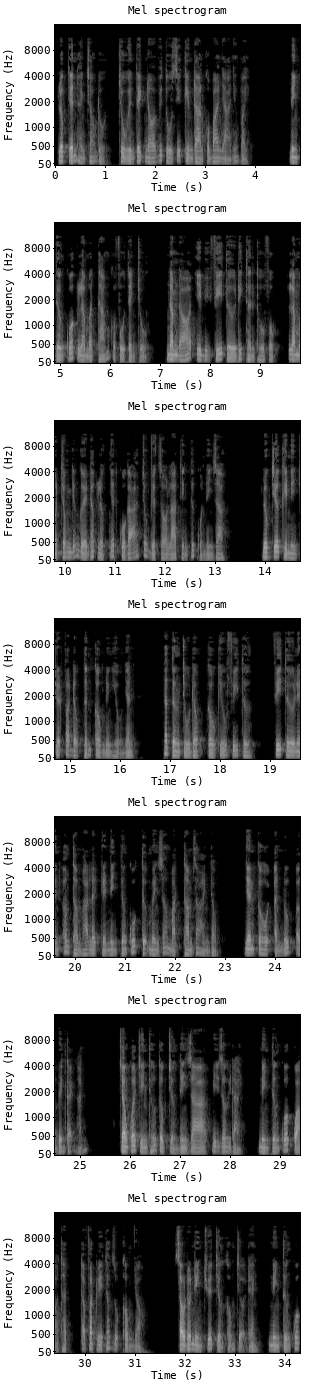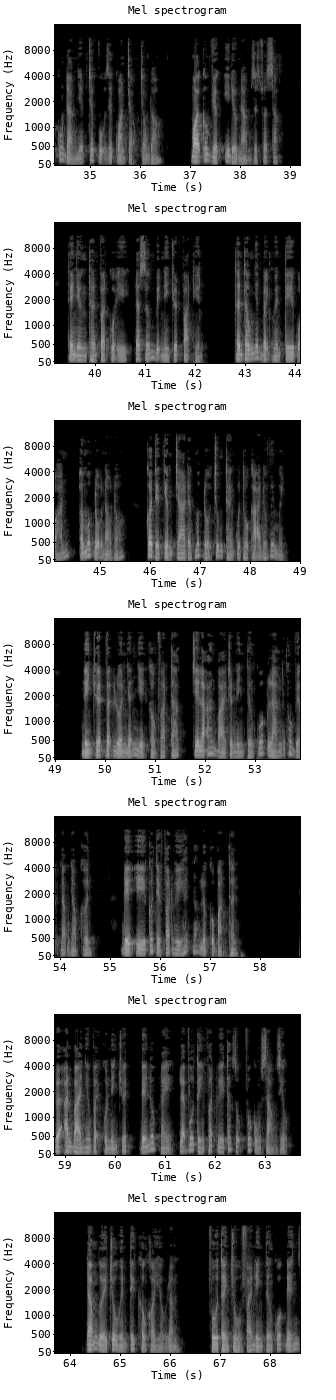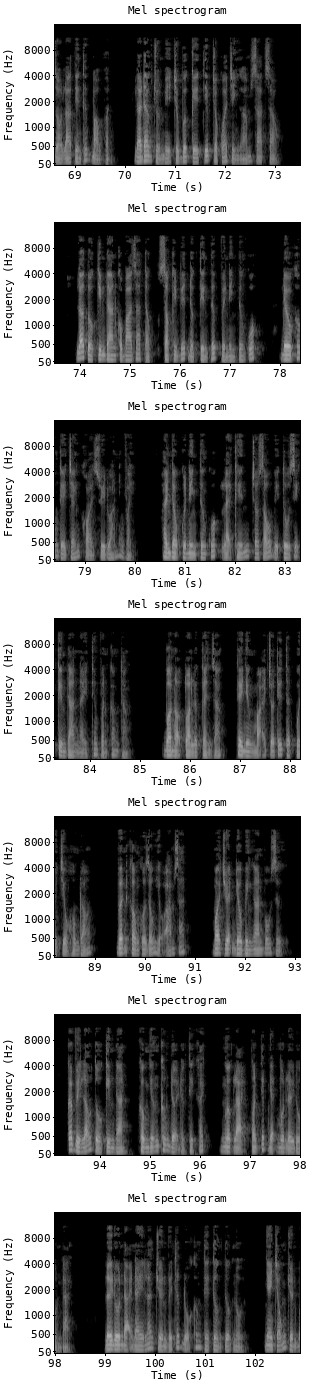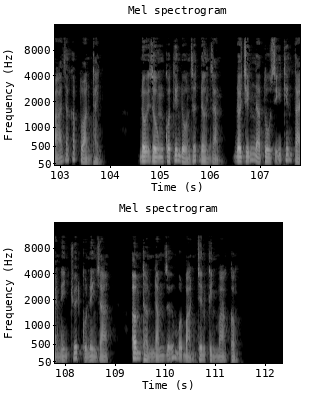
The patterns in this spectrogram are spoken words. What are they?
Lúc tiến hành trao đổi, Chu huyền tích nói với tù sĩ kim đan của ba nhà như vậy. Ninh tướng quốc là mật thám của phù thành chủ. Năm đó, y bị phí từ đích thân thu phục, Là một trong những người đắc lực nhất của gã Trong việc dò la tin tức của Ninh gia. Lúc trước khi Ninh Chuyết phát động tấn công Ninh Hiểu Nhân, Đã từng chủ động cầu cứu phí từ Phí từ liền âm thầm hạ lệnh để Ninh tướng quốc tự mình ra mặt tham gia hành động, Nhân cơ hội ẩn núp ở bên cạnh hắn. Trong quá trình thiếu tộc trưởng Ninh Gia bị rơi đài, Ninh tướng quốc quả thật đã phát huy tác dụng không nhỏ. Sau đó Ninh Chuyết trưởng khống chợ đen, Ninh tướng quốc cũng đảm nhiệm chức vụ rất quan trọng trong đó. Mọi công việc y đều làm rất xuất sắc Thế nhưng thân phận của y đã sớm bị Ninh Chuyết phát hiện Thần thông nhân bệnh huyền ti của hắn Ở mức độ nào đó Có thể kiểm tra được mức độ trung thành của thuộc hạ đối với mình Ninh Chuyết vẫn luôn nhẫn nhịn không phát tác, Chỉ là an bài cho Ninh Tướng Quốc làm những công việc nặng nhọc hơn để y có thể phát huy hết năng lực của bản thân. Loại an bài như vậy của Ninh Chuyết đến lúc này lại vô tình phát huy tác dụng vô cùng xảo diệu. Đám người Chu Huyền Tích không khỏi hiểu lầm. Phủ thành chủ phái đình Tướng Quốc đến dò la tin thức bảo vật, là đang chuẩn bị cho bước kế tiếp cho quá trình ám sát sau. Lão tổ Kim Đan của ba gia tộc, sau khi biết được tin tức về Ninh Tướng Quốc, đều không thể tránh khỏi suy đoán như vậy. Hành động của Ninh Tướng Quốc lại khiến cho sáu vị tu sĩ Kim Đan này thêm phần căng thẳng. Bọn họ toàn lực cảnh giác, Thế nhưng mãi cho tới tận buổi chiều hôm đó, Vẫn không có dấu hiệu ám sát Mọi chuyện đều bình an vô sự Các vị lão tổ kim đan Không những không đợi được thích khách Ngược lại còn tiếp nhận một lời đồn đại. Lời đồn đại này lan truyền với tốc độ không thể tưởng tượng nổi, Nhanh chóng truyền bá ra khắp toàn thành. Nội dung của tin đồn rất đơn giản, Đó chính là tu sĩ thiên tài ninh Tuyết của ninh gia Âm thầm nắm giữ một bản chân kinh ma công.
